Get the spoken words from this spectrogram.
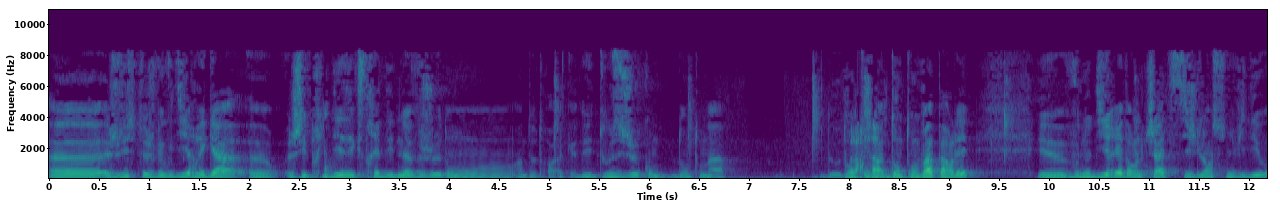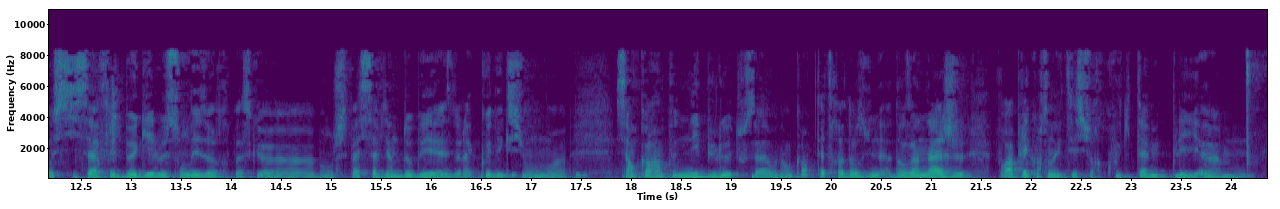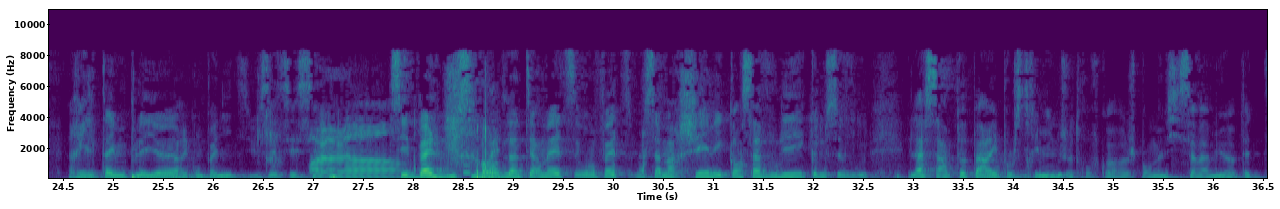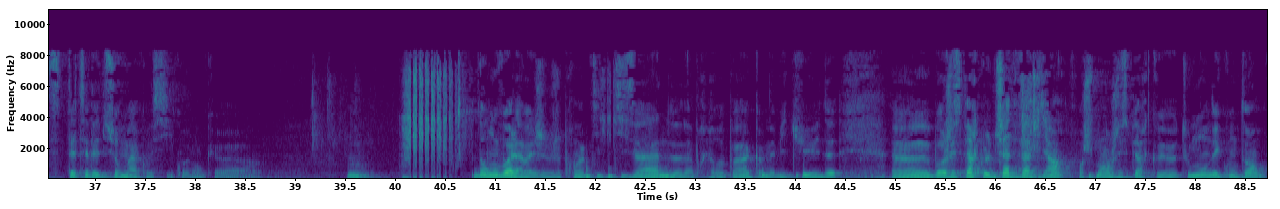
Euh, juste, je vais vous dire, les gars, euh, j'ai pris des extraits des 9 jeux dont, 1, 2, 3, des 12 jeux dont on a, dont, on va, dont on va parler. Et euh, vous nous direz dans le chat si je lance une vidéo si ça a fait bugger le son des autres parce que bon je sais pas si ça vient d'OBS de la connexion c'est encore un peu nébuleux tout ça on est encore peut-être dans une dans un âge vous vous rappelez quand on était sur QuickTime Play real-time player et compagnie, tu sais, c'est c'est oh balbutiement de l'internet où en fait où ça marchait mais quand ça voulait comme ce là c'est un peu pareil pour le streaming je trouve quoi. Bon même si ça va mieux peut-être peut-être ça va être sur Mac aussi quoi donc euh... Hmm. Donc voilà, ouais, je, je, prends ma petite tisane d'après repas comme d'habitude. Euh, bon, j'espère que le chat va bien. Franchement, j'espère que tout le monde est content.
